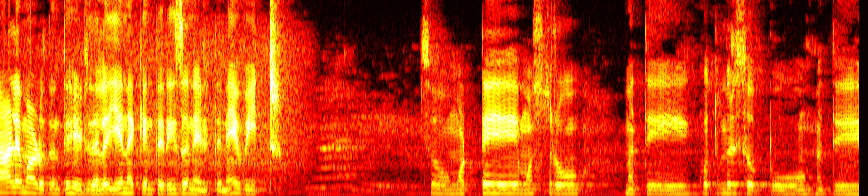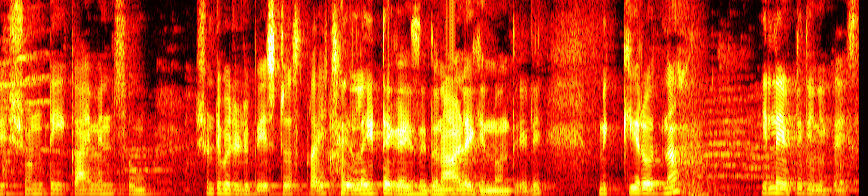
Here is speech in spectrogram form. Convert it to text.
ನಾಳೆ ಮಾಡೋದು ಅಂತ ಹೇಳಿದಲ್ಲ, ಏನಕ್ಕೆ ಅಂತ ರೀಸನ್ ಹೇಳ್ತೇನೆ. ವೆಯ್ಟ್ ಸೊ ಮೊಟ್ಟೆ, ಮೊಸರು, ಮತ್ತು ಕೊತ್ತಂಬರಿ ಸೊಪ್ಪು, ಮತ್ತು ಶುಂಠಿ ಕಾಯಿ ಮೆಣಸು ಶುಂಠಿ ಬೆಳ್ಳುಳ್ಳಿ ಪೇಸ್ಟ್ ಸ್ಪ್ರೈಟ್ ಎಲ್ಲ ಇಟ್ಟೆ ಗೈಸ್ ಇದು ನಾಳೆಗಿನ್ನು ಅಂತೇಳಿ ಮಿಕ್ಕಿರೋದನ್ನ ಇಲ್ಲೇ ಇಟ್ಟಿದ್ದೀನಿ ಗೈಸ್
